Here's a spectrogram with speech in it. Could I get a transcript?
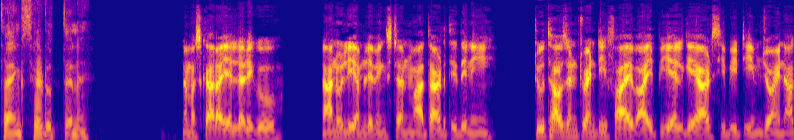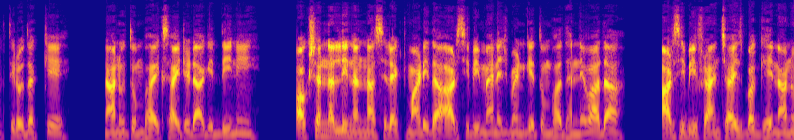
ಥ್ಯಾಂಕ್ಸ್ ಹೇಳುತ್ತೇನೆ. ನಮಸ್ಕಾರ ಎಲ್ಲರಿಗೂ. ನಾನು ಲಿಯಂ ಲಿವಿಂಗ್ಸ್ಟನ್ ಮಾತಾಡ್ತಿದ್ದೀನಿ. Two thousand twenty five I P ಎಲ್ಗೆ R C B team join ಆಗ್ತಿರೋದಕ್ಕೆ ನಾನು ತುಂಬಾ ಎಕ್ಸೈಟೆಡ್ ಆಗಿದ್ದೀನಿ. ಆಕ್ಷನ್ನಲ್ಲಿ ನನ್ನ ಸೆಲೆಕ್ಟ್ ಮಾಡಿದ ಆರ್ ಸಿ ಬಿ ಮ್ಯಾನೇಜ್ಮೆಂಟ್ಗೆ ತುಂಬಾ ಧನ್ಯವಾದ. ಆರ್ ಸಿ ಬಿ ಫ್ರಾಂಚೈಸ್ ಬಗ್ಗೆ ನಾನು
